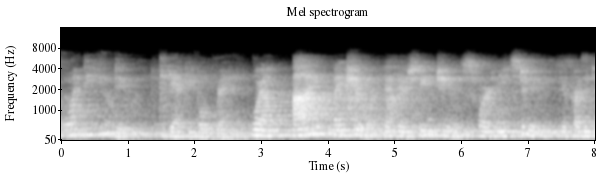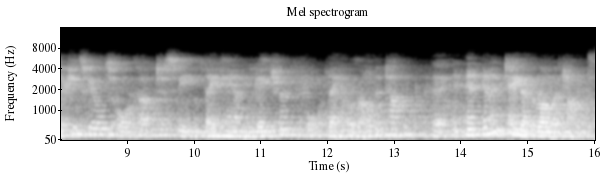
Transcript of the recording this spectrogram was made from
what do you do to get people ready? well, I make sure that their speech is where it needs to be. Their presentation skills are up to speed. They have engagement or they have a relevant topic. They- And, and, and let me tell you about the relevant topics.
